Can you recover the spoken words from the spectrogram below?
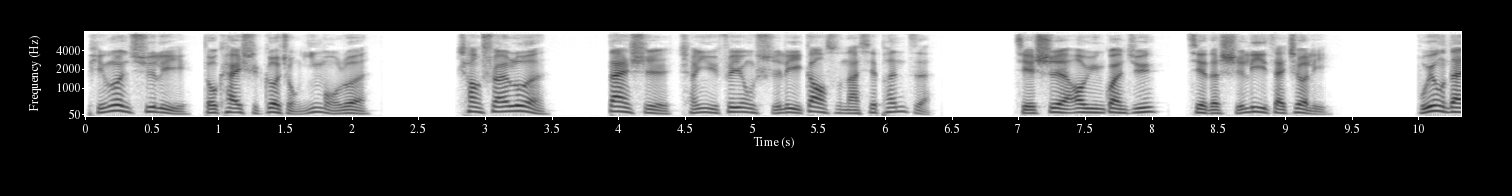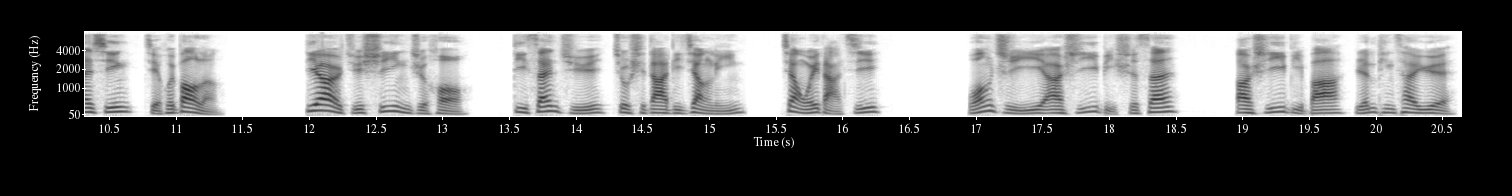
评论区里都开始各种阴谋论、唱衰论，但是陈雨菲用实力告诉那些喷子，解释奥运冠军。姐的实力在这里，不用担心姐会爆冷。第二局适应之后，第三局就是大地降临，降维打击。王芷怡二十一比十三，二十一比八，人平蔡越。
